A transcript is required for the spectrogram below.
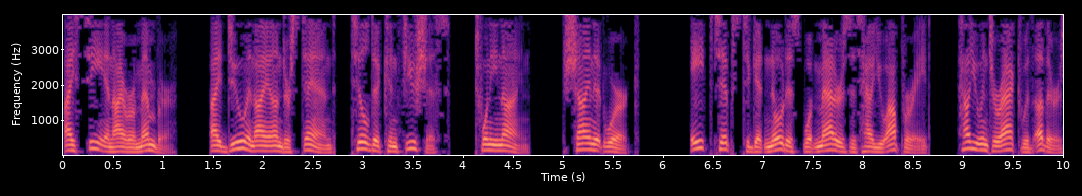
I see and I remember. I do and I understand. Tilda Confucius, 29. Shine at work. 8 tips to get noticed. What matters is how you operate, how you interact with others,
